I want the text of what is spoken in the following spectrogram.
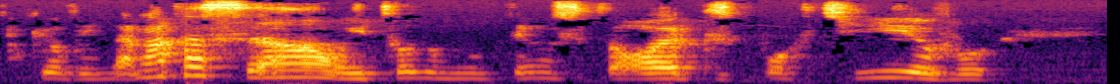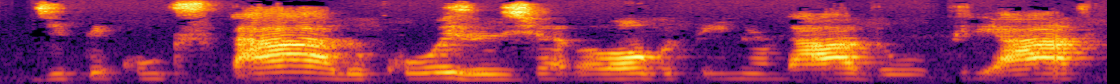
porque eu vim da natação e todo mundo tem um histórico esportivo de ter conquistado coisas, já logo ter emendado o triatlo.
